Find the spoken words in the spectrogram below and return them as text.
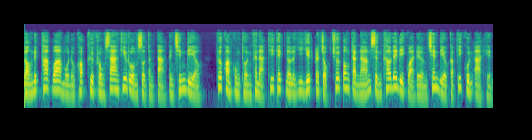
ลองนึกภาพว่าโมโนคอกคือโครงสร้างที่รวมส่วนต่างๆ เป็นชิ้นเดียวเพื่อความคงทนขณะที่เทคโนโลยียึดกระจกช่วยป้องกันน้ำซึมเข้าได้ดีกว่าเดิมเช่นเดียวกับที่คุณอาจเห็น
